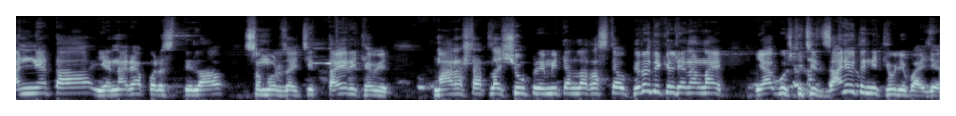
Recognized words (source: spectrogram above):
अन्यथा येणाऱ्या परिस्थितीला समोर जायची तयारी ठेवी महाराष्ट्रातला शिवप्रेमी त्यांना रस्त्यावर फिरू देखील देणार नाही. या गोष्टीची जाणीव त्यांनी ठेवली पाहिजे.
